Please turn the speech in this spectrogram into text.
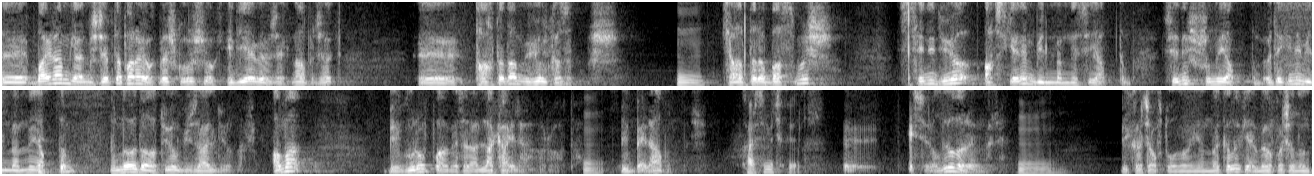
e, bayram gelmiş cepte para yok beş kuruş yok hediye verecek ne yapacak? E, tahtadan mühür kazıtmış. Kağıtlara basmış seni diyor askerin bilmem nesi yaptım. Seni şunu yaptım ötekini bilmem ne yaptım. Bunları dağıtıyor güzel diyorlar. Ama bir grup var mesela Lakayla var orada. Bir bela bunlar. karşı mı çıkıyorlar? Esir alıyorlar Enver'i. Birkaç hafta onun yanında kalırken Enver Paşa'nın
